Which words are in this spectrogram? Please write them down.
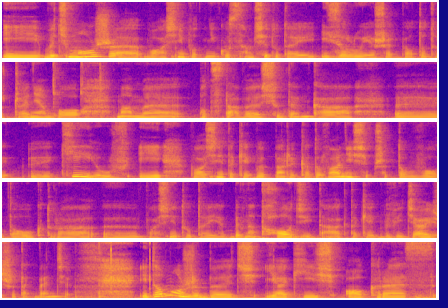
I być może właśnie wodniku sam się tutaj izolujesz jakby od otoczenia, bo mamy podstawę siódemka kijów i właśnie tak jakby barykadowanie się przed tą wodą, która e, właśnie tutaj jakby nadchodzi, tak? Tak jakby wiedziałeś, że tak będzie. I to może być jakiś okres,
